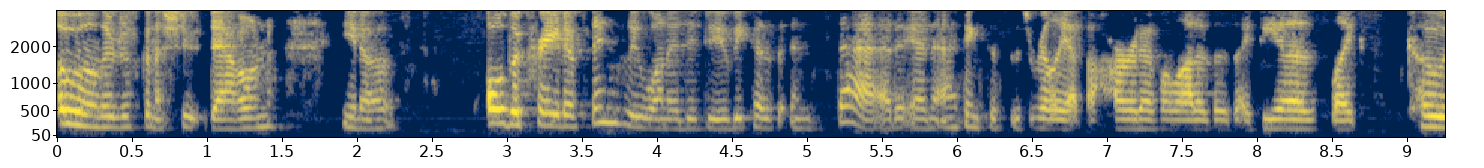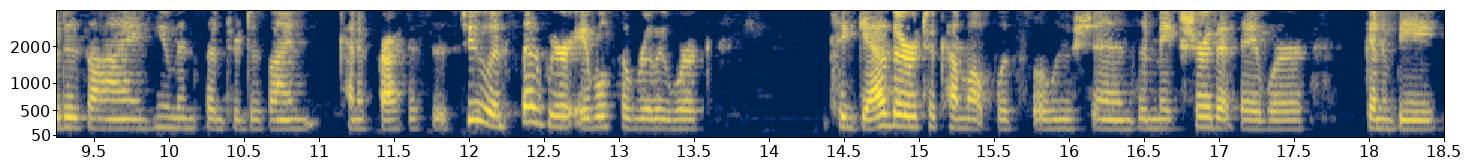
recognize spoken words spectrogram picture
oh they're just going to shoot down you know all the creative things we wanted to do. Because instead and i think this is really at the heart of a lot of those ideas like co-design human-centered design kind of practices too. Instead we were able to really work together to come up with solutions and make sure that they were going to be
